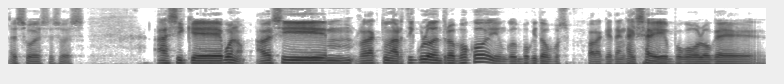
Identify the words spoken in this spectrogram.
Eso es, eso es. Así que, bueno, a ver si redacto un artículo dentro de poco y un, un poquito, pues, para que tengáis ahí un poco lo que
